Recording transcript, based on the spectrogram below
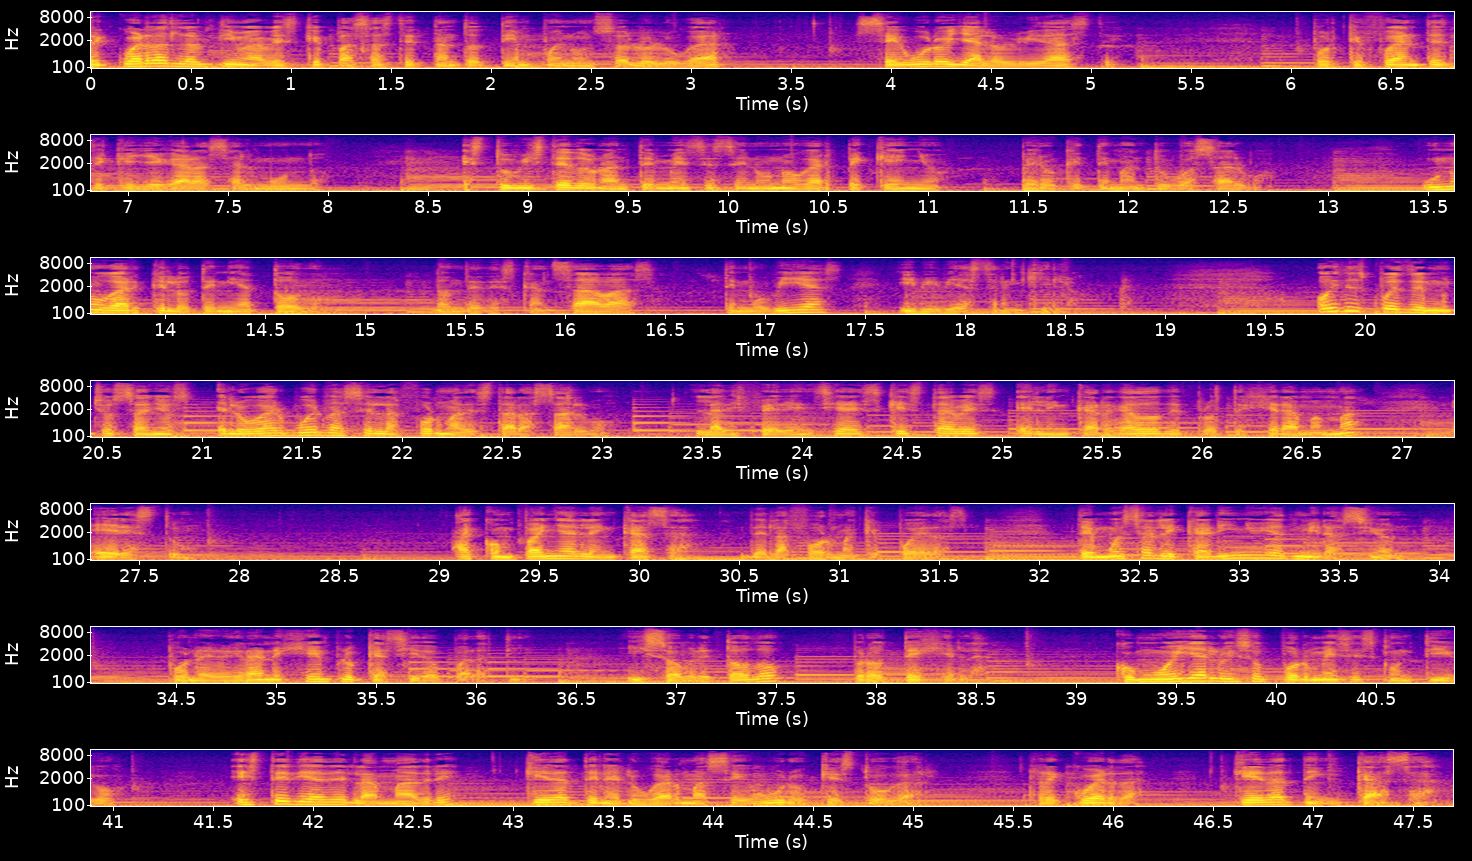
¿Recuerdas la última vez que pasaste tanto tiempo en un solo lugar? Seguro ya lo olvidaste, porque fue antes de que llegaras al mundo. Estuviste durante meses en un hogar pequeño, pero que te mantuvo a salvo. Un hogar que lo tenía todo, donde descansabas, te movías y vivías tranquilo. Hoy después de muchos años, el hogar vuelve a ser la forma de estar a salvo. La diferencia es que esta vez el encargado de proteger a mamá eres tú. Acompáñala en casa de la forma que puedas. Demuéstrale cariño y admiración por el gran ejemplo que ha sido para ti. Y sobre todo, protégela, como ella lo hizo por meses contigo. Este Día de la Madre, quédate en el lugar más seguro que es tu hogar. Recuerda, quédate en casa.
